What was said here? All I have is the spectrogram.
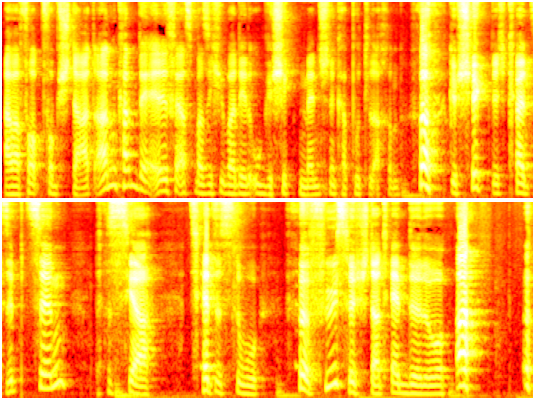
Aber vom, vom Start an kann der Elf erstmal sich über den ungeschickten Menschen kaputt lachen. Geschicklichkeit 17? Das ist ja, als hättest du Füße statt Hände, du.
